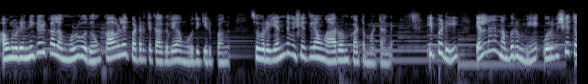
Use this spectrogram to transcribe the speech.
அவங்களுடைய நிகழ்காலம் முழுவதும் கவலைப்படுறதுக்காகவே அவங்க ஒதுக்கி இருப்பாங்க. ஸோ ஒரு எந்த விஷயத்திலயும் அவங்க ஆர்வம் காட்ட மாட்டாங்க. இப்படி எல்லா நபருமே ஒரு விஷயத்த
